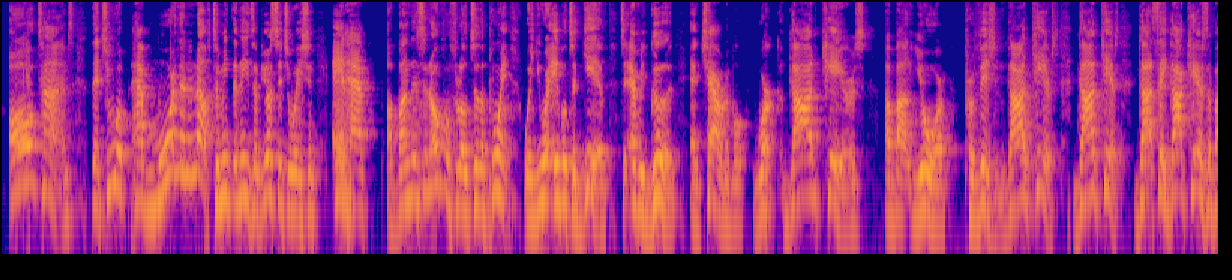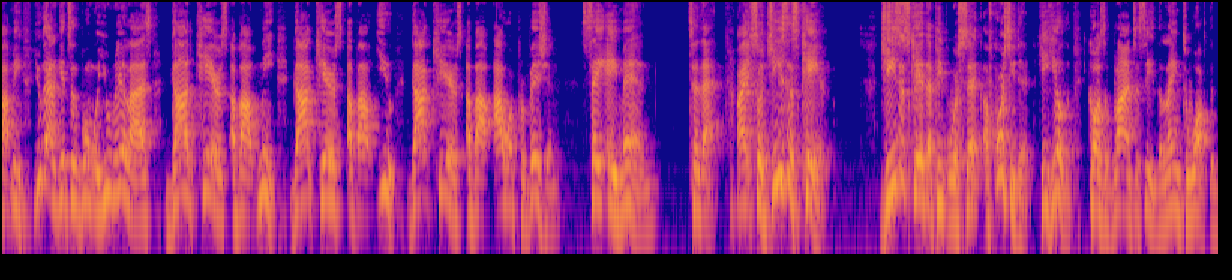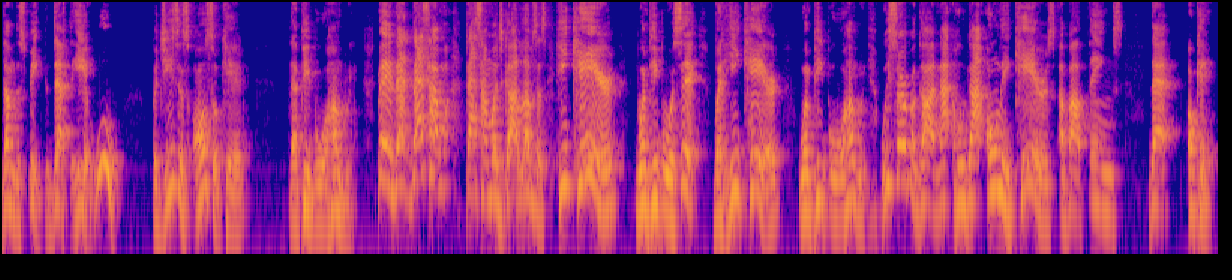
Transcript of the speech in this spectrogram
all times, that you will have more than enough to meet the needs of your situation and have abundance and overflow to the point where you are able to give to every good and charitable work. God cares about your provision. God cares. God cares. God say God cares about me. You got to get to the point where you realize God cares about me. God cares about you. God cares about our provision. Say amen to that. All right, so Jesus cared. Jesus cared that people were sick. Of course he did. He healed them. He caused the blind to see, the lame to walk, the dumb to speak, the deaf to hear. Woo! But Jesus also cared that people were hungry. Man, that, that's how that's how much God loves us. He cared when people were sick, but he cared when people were hungry. We serve a God not who not only cares about things that okay,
